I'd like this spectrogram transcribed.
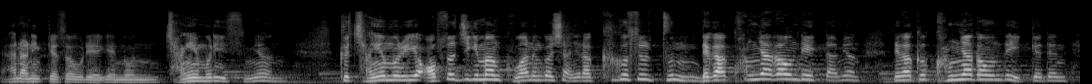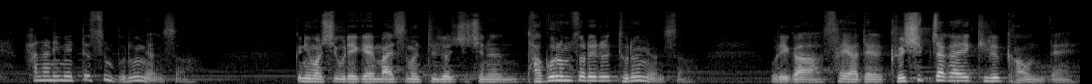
하나님께서 우리에게 놓은 장애물이 있으면 그 장애물이 없어지기만 구하는 것이 아니라 그것을 둔 내가 광야 가운데 있다면 내가 그 광야 가운데 있게 된 하나님의 뜻을 물으면서 끊임없이 우리에게 말씀을 들려주시는 다구름 소리를 들으면서 우리가 서야 될 그 십자가의 길 가운데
